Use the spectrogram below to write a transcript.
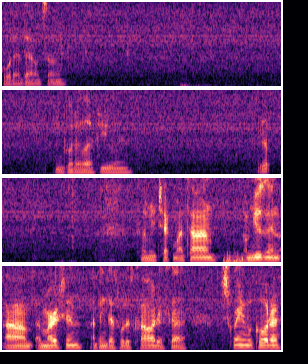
pull that down some. And go to left view and yep. So let me check my time. I'm using um, immersion. I think that's what it's called. It's a screen recorder.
